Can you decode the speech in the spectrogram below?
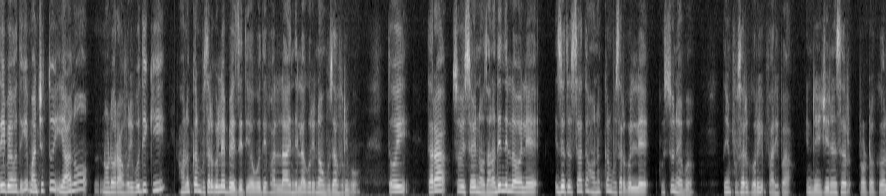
তো এই বেহদিকে মানচুত্তু ইয়ানো নডরা ফুরিব দেখি হনকান বুঝার করলে বেজেতি হব দি ফাল্লা, ইন্দিল্লা করে ন বুঝা ফুরিব। তো এই তারা সই সই নজানা দিন দিলে হইলে ইজ্জতের সাথে হনকান প্রচার করলে কিছু নেব। তুমি প্রচার করে পারিবা। ইন্ডিজিনাসের প্রোটোকল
